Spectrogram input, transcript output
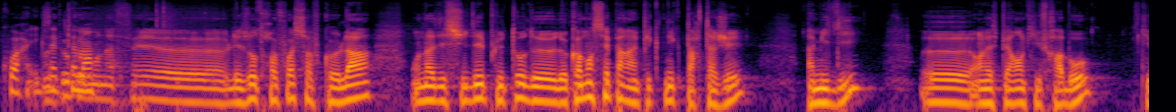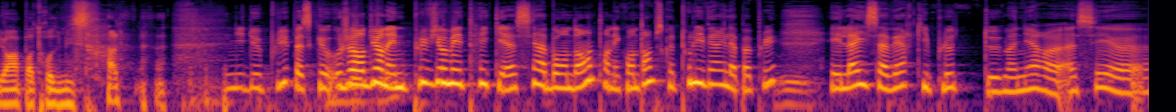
Quoi exactement Un peu comme on a fait euh, les autres fois, sauf que là, on a décidé plutôt de, de commencer par un pique-nique partagé à midi, en espérant qu'il fera beau qu'il n'y aura pas trop de Mistral. Ni de pluie, parce qu'aujourd'hui, on a une pluviométrie qui est assez abondante. On est content parce que tout l'hiver, il n'a pas plu. Et là, il s'avère qu'il pleut de manière euh, assez euh,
